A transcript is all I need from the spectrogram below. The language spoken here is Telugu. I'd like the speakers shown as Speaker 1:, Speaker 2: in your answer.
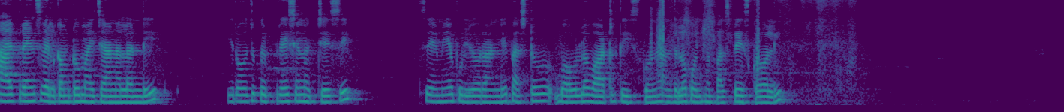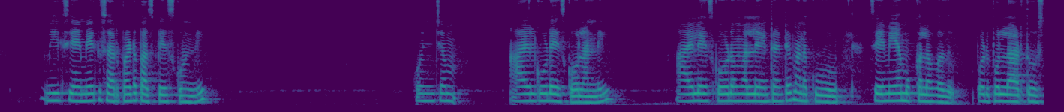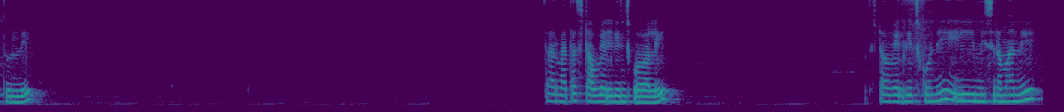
Speaker 1: Hi friends welcome to my channel అండి. ఈరోజు ప్రిపరేషన్ వచ్చేసి సేమియా పులిహోర అండి. ఫస్ట్ బౌల్లో వాటర్ తీసుకొని అందులో కొంచెం పసుపు వేసుకోవాలి. మీకు సేమియాకి సరిపడా పసుపు వేసుకోండి. కొంచెం ఆయిల్ కూడా వేసుకోవాలండి. ఆయిల్ వేసుకోవడం వల్ల ఏంటంటే మనకు సేమియా ముక్కలు అవ్వదు పొడి పొల్లాడుతూ వస్తుంది. తర్వాత స్టవ్ వెలిగించుకోవాలి. స్టవ్ వెలిగించుకొని ఈ మిశ్రమాన్ని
